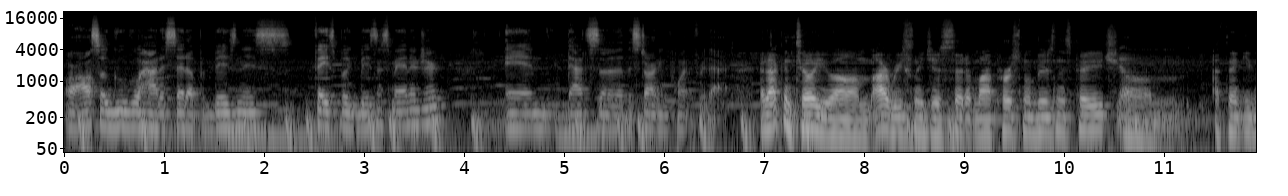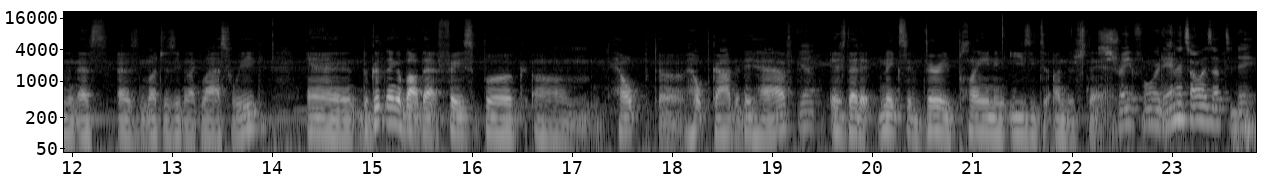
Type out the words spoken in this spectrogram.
or also Google how to set up a business Facebook Business Manager, and that's uh, the starting point for that. And I can tell you, um, I recently just set up my personal business page. Yeah. Um, I think even as as much as even like last week. And the good thing about that Facebook um, help the help guide that they have Yeah. is that it makes it very plain and easy to understand. Straightforward, and it's always up to date.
